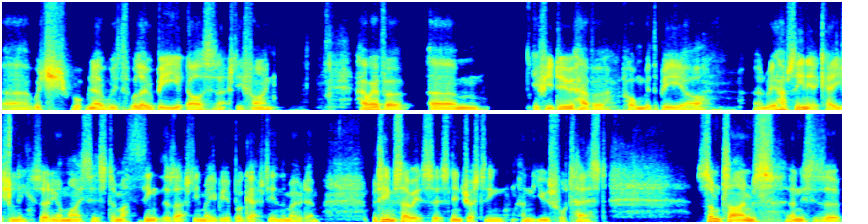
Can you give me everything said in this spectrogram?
uh, which you know with below BERs is actually fine. However, um, if you do have a problem with the BER, and we have seen it occasionally, certainly on my system, I think there's actually maybe a bug actually in the modem, but even so, it's it's an interesting and useful test. Sometimes, and this is a,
